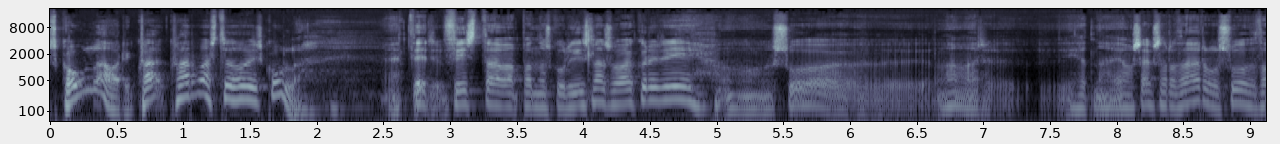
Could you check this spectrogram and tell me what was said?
Skóla ári, Hva, hvar varstu þá í skóla? Þetta er fyrsta bandaskóli í Íslands og Akureyri og svo það var hérna, já 6 ára þar og svo þá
